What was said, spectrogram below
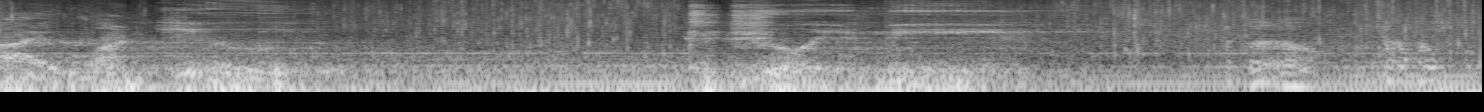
I want you to join me. Oh, no.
